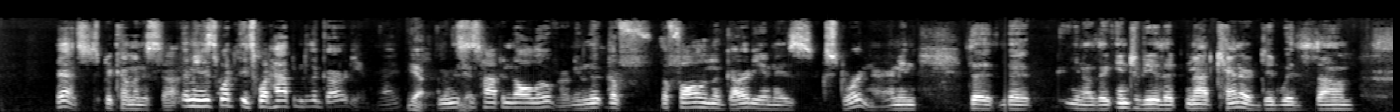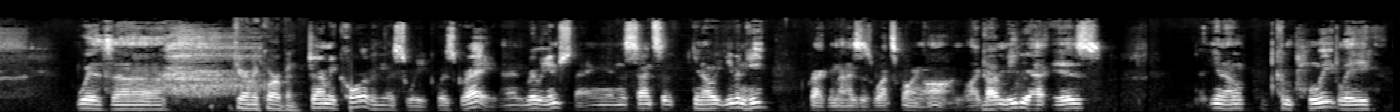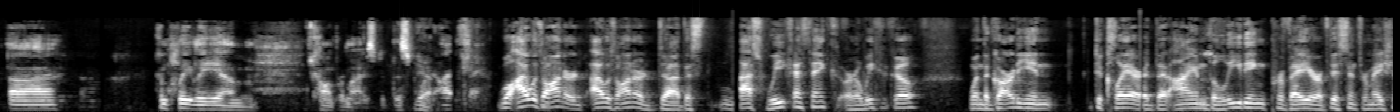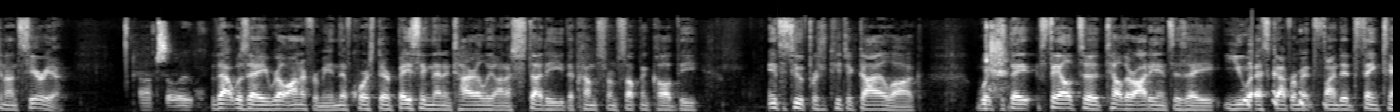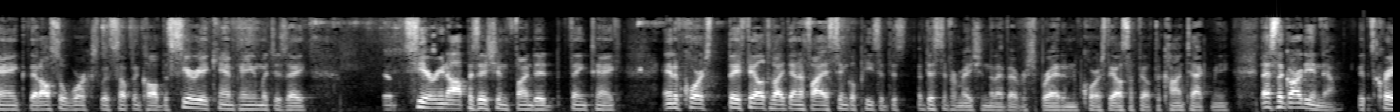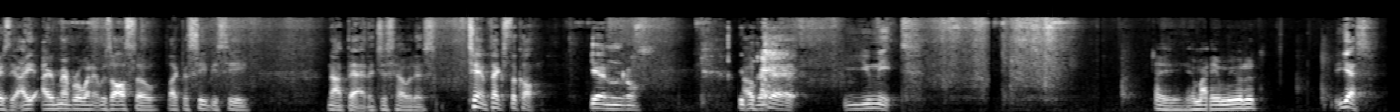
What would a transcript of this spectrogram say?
Yeah, it's just becoming a stuff. I mean, it's what it's what happened to the Guardian, right? Yeah. I mean, this yeah. has happened all over. I mean, the, the the fall in the Guardian is extraordinary. I mean, the the you know the interview that Matt Kennard did with um with uh Jeremy Corbyn. Jeremy Corbyn this week was great and really interesting in the sense that you know even he recognizes what's going on. Like yeah. our media is, you know, completely, uh, completely um, compromised at this point. Yeah. I think. Well, I was honored. I was honored uh, this last week, I think, or a week ago, when the Guardian declared that I am the leading purveyor of disinformation on Syria. Absolutely. That was a real honor for me. And of course, they're basing that entirely on a study that comes from something called the Institute for Strategic Dialogue, which they failed to tell their audience is a U.S. government funded think tank that also works with something called the Syria Campaign, which is a yep. Syrian opposition funded think tank. And of course, they failed to identify a single piece of, dis- of disinformation that I've ever spread. And of course, they also failed to contact me. That's The Guardian now. It's crazy. I, I remember when it was also like the CBC not bad. It's just how it is. Tim, thanks for the call. Yeah, no, Okay. you meet. Hey, am I muted? Yes.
